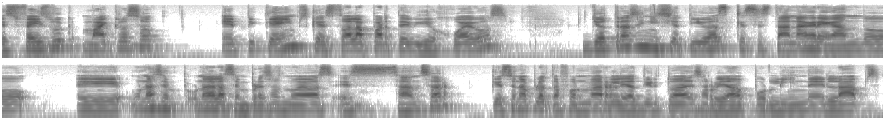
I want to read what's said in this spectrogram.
Es Facebook, Microsoft, Epic Games, que es toda la parte de videojuegos, y otras iniciativas que se están agregando. Eh, una, una, de las empresas nuevas es Sansar, que es una plataforma de realidad virtual desarrollada por Linde Labs.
